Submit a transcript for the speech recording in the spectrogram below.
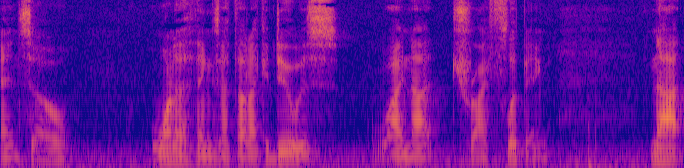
And so, one of the things I thought I could do is why not try flipping? Not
